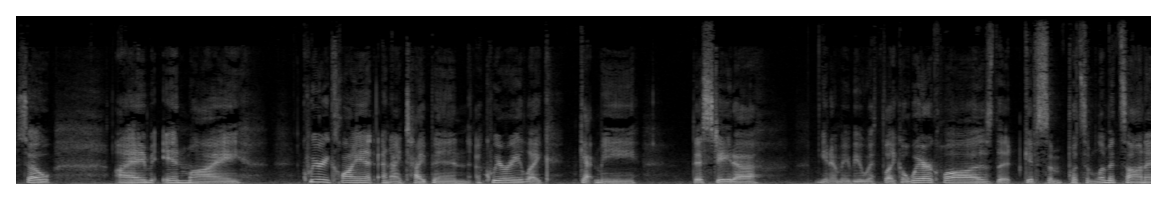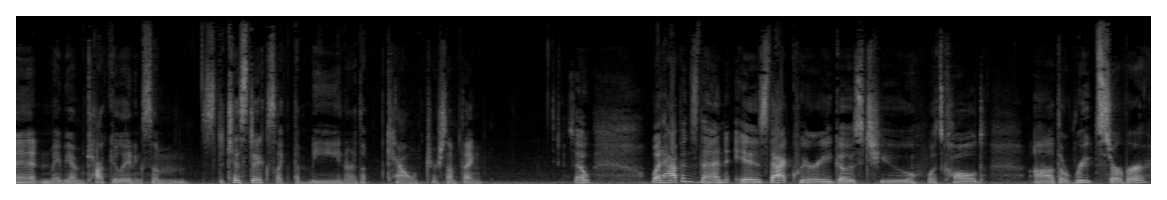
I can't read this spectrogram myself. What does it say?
So I'm in my query client and I type in a query like get me this data, you know, maybe with like a where clause that gives some put some limits on it and maybe I'm calculating some statistics like the mean or the count or something. So what happens then is that query goes to what's called uh, the root server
